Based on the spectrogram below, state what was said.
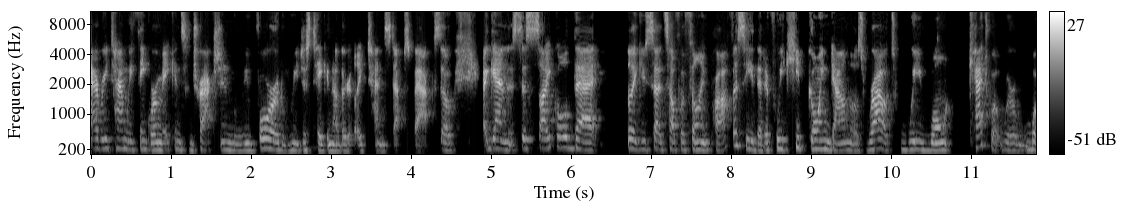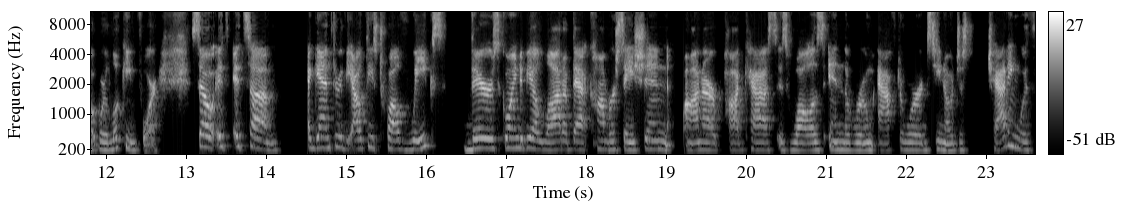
every time we think we're making some traction moving forward we just take another like 10 steps back. So again it's a cycle that like you said self-fulfilling prophecy that if we keep going down those routes we won't catch what we're what we're looking for. So it's it's um again through the out these 12 weeks there's going to be a lot of that conversation on our podcast as well as in the room afterwards you know just chatting with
